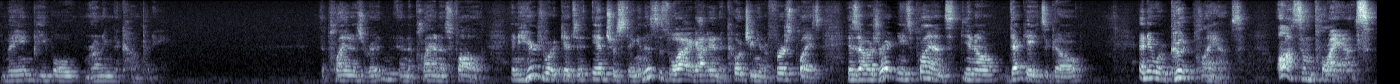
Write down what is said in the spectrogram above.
main people running the company. The plan is written and the plan is followed. And here's where it gets interesting, and this is why I got into coaching in the first place, is I was writing these plans, you know, decades ago, and they were good plans, awesome plans.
